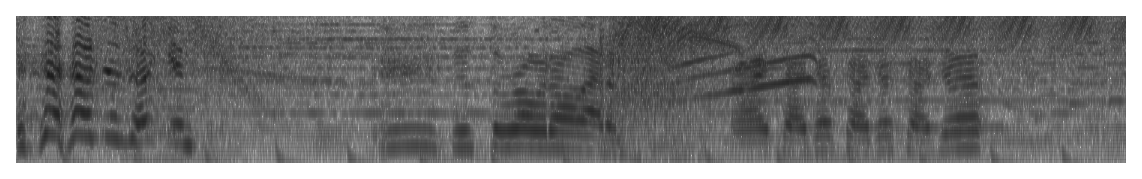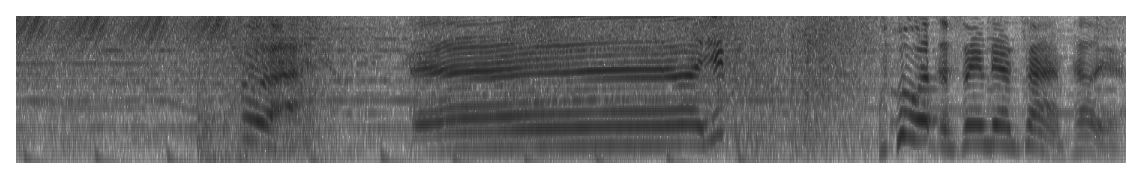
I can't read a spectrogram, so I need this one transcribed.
Just fucking, Just throw it all at him. Alright, charge up, charge up, charge up. Uh, yep. at the same damn time. Hell yeah.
